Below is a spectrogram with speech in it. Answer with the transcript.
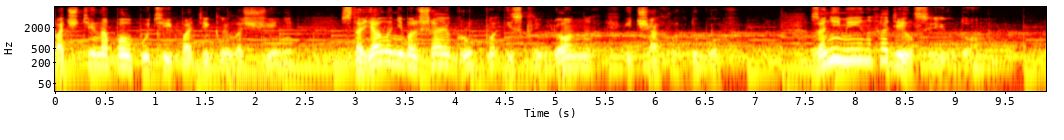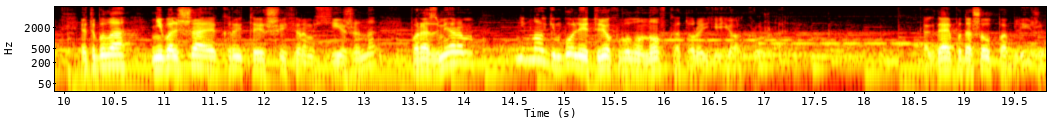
Почти на полпути по дикой лощине стояла небольшая группа искривленных и чахлых дубов. За ними и находился их дом – это была небольшая, крытая шифером хижина, по размерам немногим более трех валунов, которые ее окружали. Когда я подошел поближе,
